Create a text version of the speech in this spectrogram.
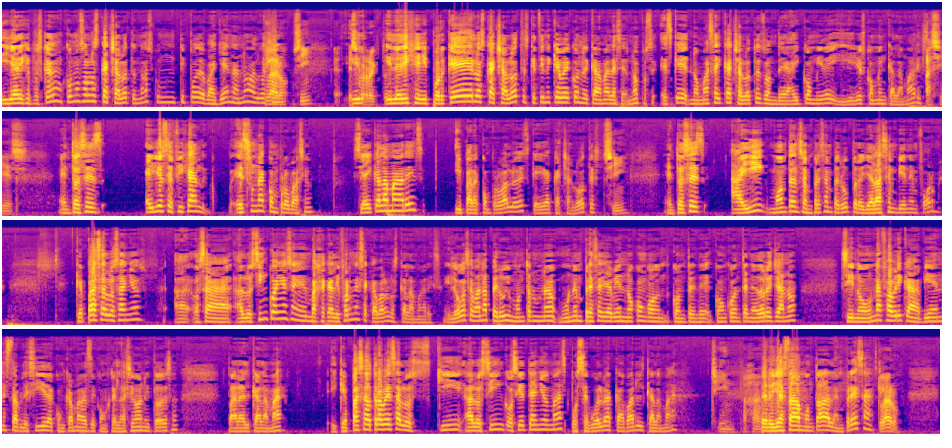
Y ya dije, pues, ¿qué- ¿cómo son los cachalotes? ¿No? Es como un tipo de ballena, ¿no? Algo Claro, así. sí. Es y, correcto. Y le dije, ¿y por qué los cachalotes? ¿Qué tiene que ver con el calamar? Le no, pues es que nomás hay cachalotes donde hay comida y ellos comen calamares. Así es. Entonces, ellos se fijan, es una comprobación. Si hay calamares, y para comprobarlo es que haya cachalotes. Sí. Entonces, ahí montan su empresa en Perú, pero ya la hacen bien en forma. ¿Qué pasa los años? A- o sea, a los cinco años en Baja California se acabaron los calamares. Y luego se van a Perú y montan una, una empresa ya bien, no con, con, contene- con contenedores ya no, sino una fábrica bien establecida, con cámaras de congelación y todo eso, para el calamar. ¿Y qué pasa otra vez a los, a los cinco o siete años más? Pues se vuelve a acabar el calamar. Chin. Ajá. Pero ya estaba montada la empresa. Claro.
